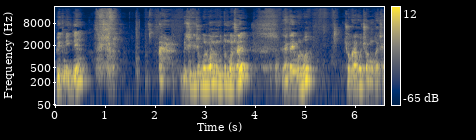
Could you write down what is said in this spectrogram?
পিকনিক দিয়ে। বেশি কিছু বলব না, নতুন বছরে। এটাই বলব। চোখ রাখো, চমক আছে।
